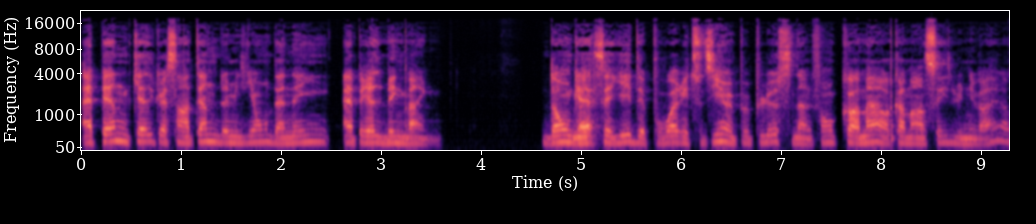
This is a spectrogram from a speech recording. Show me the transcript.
à peine quelques centaines de millions d'années après le Big Bang. Donc, essayer de pouvoir étudier un peu plus, dans le fond, comment a commencé l'univers.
